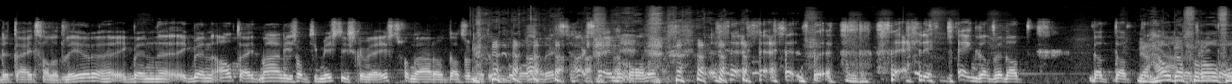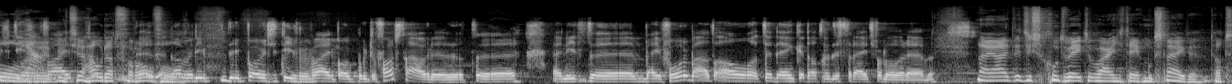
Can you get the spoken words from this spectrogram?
de tijd zal het leren. Ik ben, eh, ik ben altijd manisch optimistisch geweest. Vandaar ook dat we met de onbewonnen rechtszaak zijn begonnen. en ik denk dat we dat... Dat, dat, Ja, hou dat vooral vol, eh, vibe- hou dat vooral vol. Dat we die, die positieve vibe ook moeten vasthouden. Dat, en niet bij voorbaat al te denken dat we de strijd verloren hebben. Nou ja, het is goed weten waar je tegen moet strijden. Dat,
